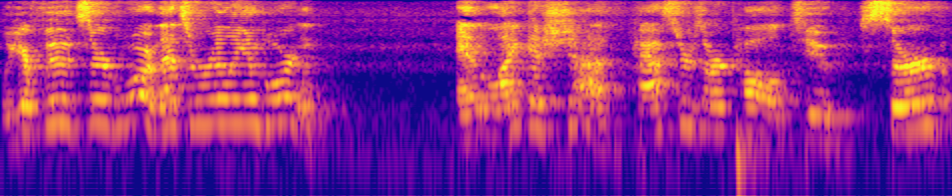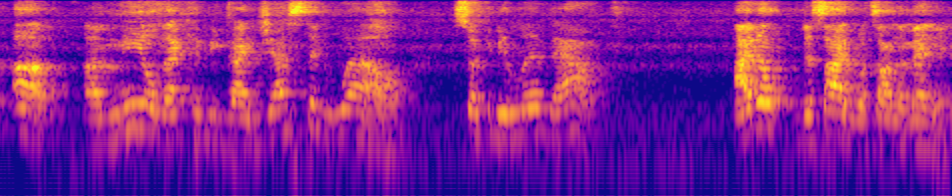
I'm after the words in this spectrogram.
Well, your food served warm. That's really important. And like a chef, pastors are called to serve up a meal that can be digested well so it can be lived out. I don't decide what's on the menu.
